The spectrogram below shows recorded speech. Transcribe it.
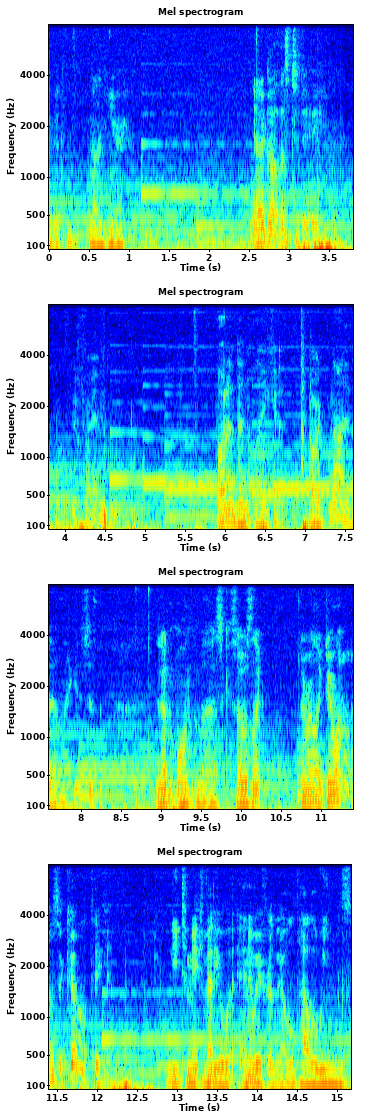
A good man here. Yeah, I got this today. Good friend. Bought it and didn't like it. Or, no, I didn't like it, it's just they didn't want the mask. So I was like, they were like, do you want it? I was like, cool, I'll take it. Need to make a video anyway for the old Halloweens.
